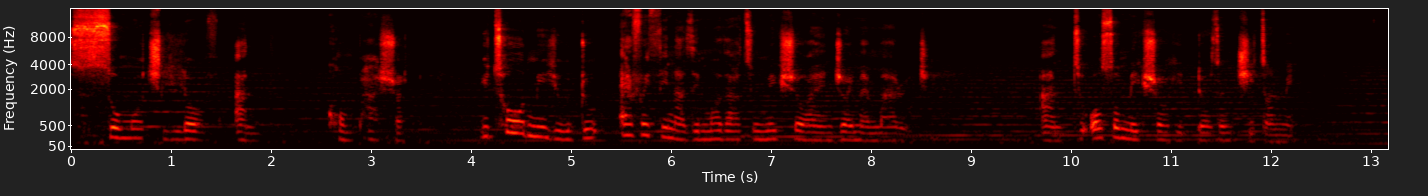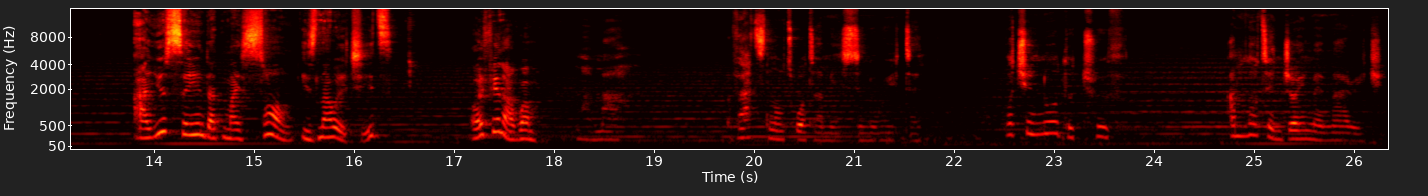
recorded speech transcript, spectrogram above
so much love and compassion. You told me you would do everything as a mother to make sure I enjoy my marriage and to also make sure he doesn't cheat on me. Are you saying that my son is now a cheat? Or if you know, Mama, that's not what I'm insinuating. But you know the truth. I'm not enjoying my marriage.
